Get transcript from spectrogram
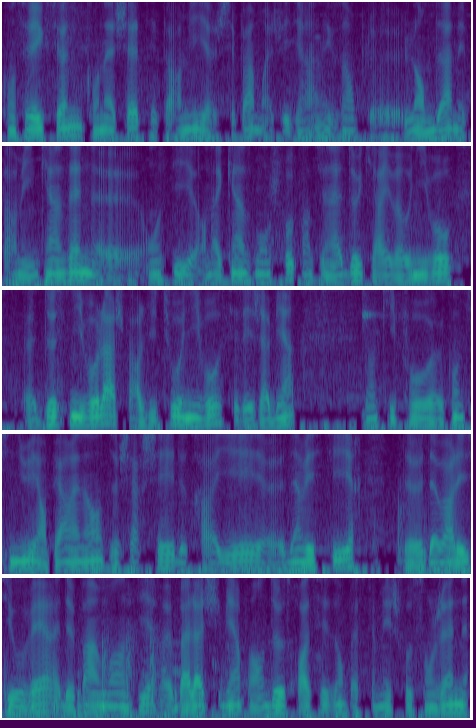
qu'on sélectionne, qu'on achète. Et parmi, je sais pas, moi, je vais dire un exemple lambda, mais parmi une quinzaine, on se dit, on a 15 bons chevaux. Quand il y en a deux qui arrivent à haut niveau, de ce niveau-là, je parle du tout haut niveau, c'est déjà bien. Donc il faut continuer en permanence de chercher, de travailler, d'investir, d'avoir les yeux ouverts et de pas à un moment se dire euh, bah là je suis bien pendant deux trois saisons parce que mes chevaux sont jeunes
